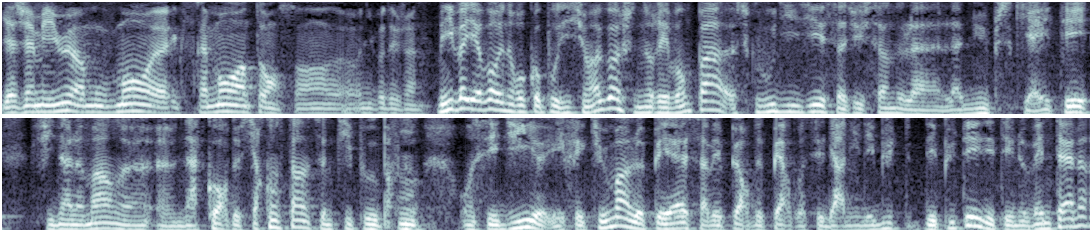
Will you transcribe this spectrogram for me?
il n'y a jamais eu un mouvement euh, extrêmement intense hein, au niveau des jeunes. Mais il va y avoir une recomposition à gauche. Ne rêvons pas. Ce que vous disiez s'agissant de la, la NUPS, qui a été finalement un, un accord de circonstance un petit peu, parce qu'on on s'est dit effectivement le PS avait peur de perdre ses derniers députés. Ils étaient une vingtaine.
